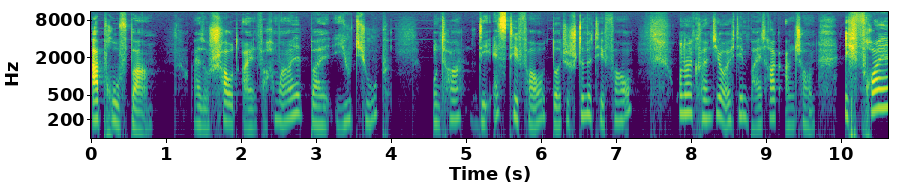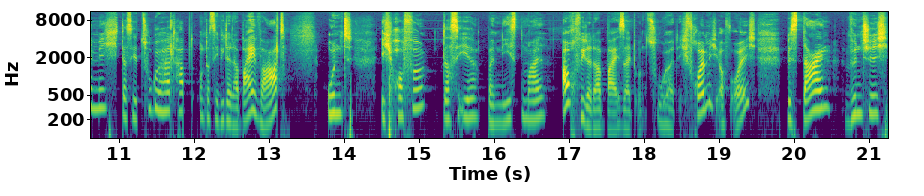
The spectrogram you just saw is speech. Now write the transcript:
abrufbar. Also schaut einfach mal bei YouTube unter DSTV, Deutsche Stimme TV, und dann könnt ihr euch den Beitrag anschauen. Ich freue mich, dass ihr zugehört habt und dass ihr wieder dabei wart. Und ich hoffe, dass ihr beim nächsten Mal auch wieder dabei seid und zuhört. Ich freue mich auf euch. Bis dahin wünsche ich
